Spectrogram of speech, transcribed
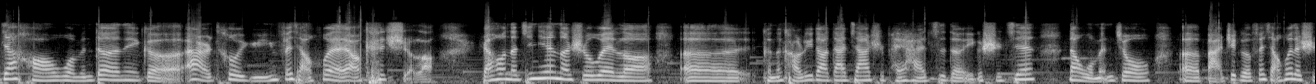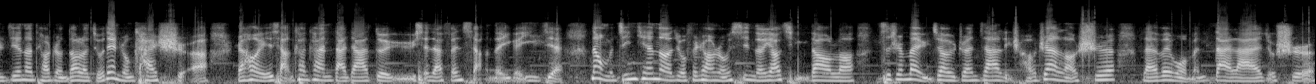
大家好，我们的那个艾尔特语音分享会要开始了。然后呢，今天呢是为了呃，可能考虑到大家是陪孩子的一个时间，那我们就呃把这个分享会的时间呢调整到了九点钟开始。然后也想看看大家对于现在分享的一个意见。那我们今天呢就非常荣幸的邀请到了资深外语教育专家李朝战老师来为我们带来就是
